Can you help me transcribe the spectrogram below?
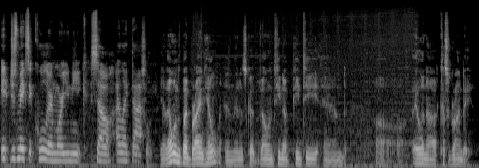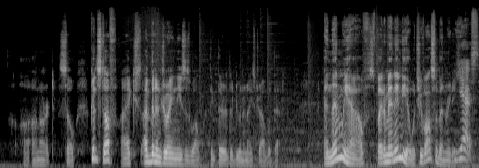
it just makes it cooler and more unique. So I like that. Excellent. Yeah, that one's by Bryan Hill, and then it's got Valentina Pinti and uh, Elena Casagrande uh, on art. So good stuff. I I've been enjoying these as well. I think they're they're doing a nice job with that. And then we have Spider-Man India, which you've also been reading. Yes,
